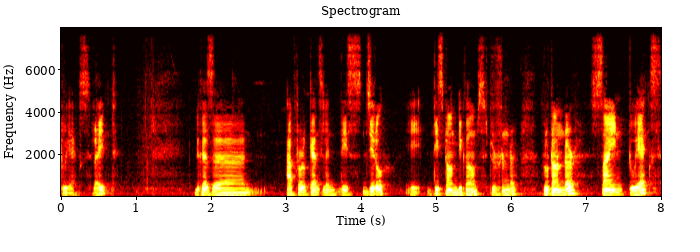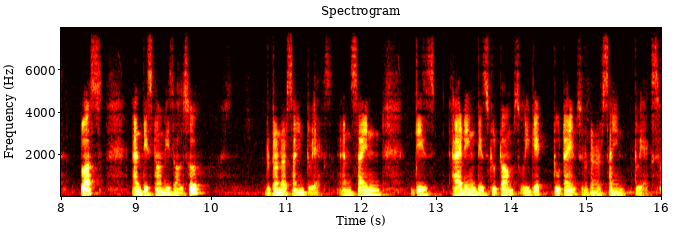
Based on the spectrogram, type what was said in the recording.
2x right? Because uh, after cancelling this 0 this term becomes root under root under sine 2x plus and this term is also root under sine 2x and sine this adding these two terms we get 2 times root under sine 2x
